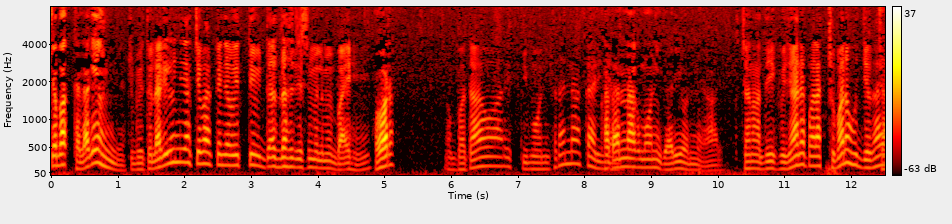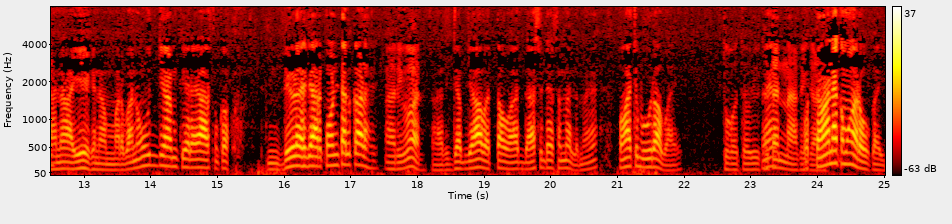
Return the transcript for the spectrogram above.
चबक लगे हुए है। चुबे तो लगे नहीं अच्छे भाग के जब इतने दस दस डेसिमल में बाए हैं। और? अब बताओ यार इतनी मोनी खतरनाक कारी। खतरनाक मोनी करी उनने यार। चना देख भी जाने पर अच्छु बना हो जगह चना एक नंबर बनो उज्जै हम कह रहे हैं का डेढ़ हज़ार क्विंटल कड़ है। अरे वार अरे जब जा बताओ आज दस डेसिमल में पाँच बूरा भाई तो तो भी हैं? खतरनाक है। तानक मारो कई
